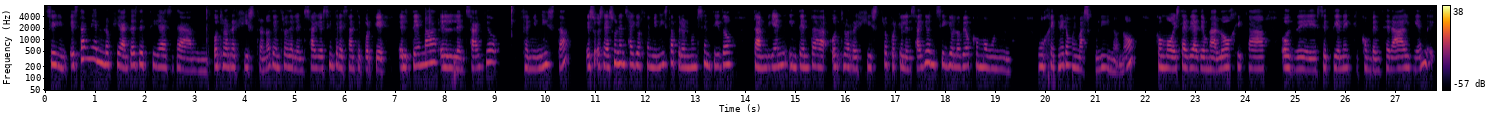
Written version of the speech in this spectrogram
Sí, es también lo que antes decías, mm, otro registro ¿no? dentro del ensayo. Es interesante porque el tema, el ensayo feminista, es, o sea, es un ensayo feminista, pero en un sentido también intenta otro registro, porque el ensayo en sí yo lo veo como un, un género muy masculino, ¿no? Como esta idea de una lógica o de se tiene que convencer a alguien eh,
